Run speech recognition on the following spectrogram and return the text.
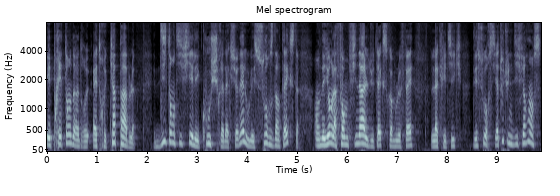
et prétendre être, capable d'identifier les couches rédactionnelles ou les sources d'un texte en ayant la forme finale du texte comme le fait la critique des sources. Il y a toute une différence.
